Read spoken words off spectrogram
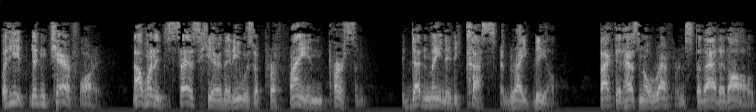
But he didn't care for it. Now, when it says here that he was a profane person, it doesn't mean that he cussed a great deal. In fact, it has no reference to that at all.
